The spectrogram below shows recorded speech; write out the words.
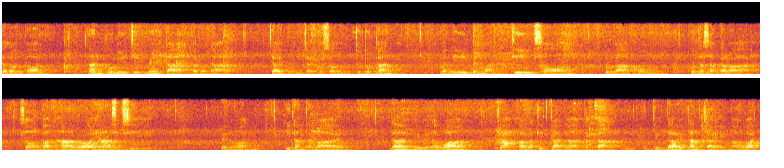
เจริญพร ท่านผู้มีจิตเมตตากรุณา ใจบุญใจกุศลทุกๆทท่าน วันนี้เป็นวันที่สองตุลาคม พุทธศักราช 2554 เป็นวันที่ท่านทั้งหลาย ได้มีเวลาว่างจากภารกิจการงานต่าง จึงได้ตั้งใจมาวัด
